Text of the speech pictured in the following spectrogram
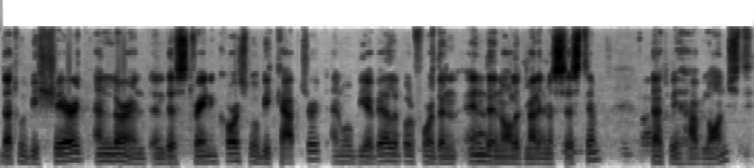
that will be shared and learned in this training course will be captured and will be available for the, in the knowledge management system that we have launched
